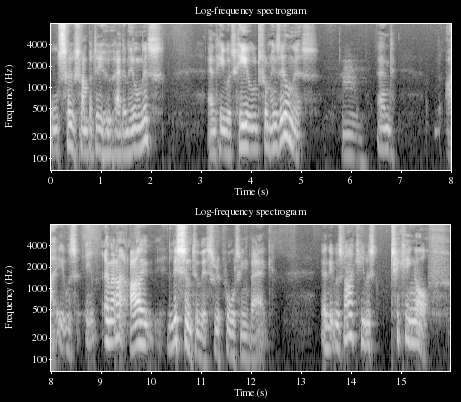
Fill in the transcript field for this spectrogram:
also somebody who had an illness, and he was healed from his illness. Mm. And I, it was, it, and I, I listened to this reporting back, and it was like he was ticking off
